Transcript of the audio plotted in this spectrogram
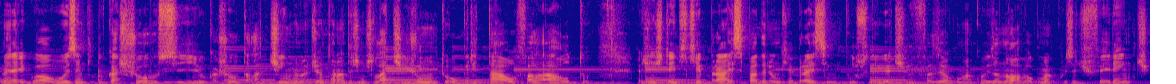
né? Igual o exemplo do cachorro, se o cachorro tá latindo, não adianta nada a gente latir junto, ou gritar, ou falar alto. A gente tem que quebrar esse padrão, quebrar esse impulso negativo e fazer alguma coisa nova, alguma coisa diferente.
